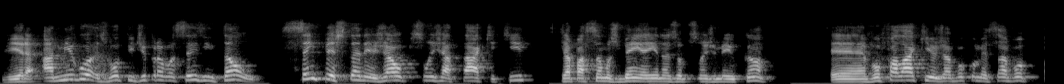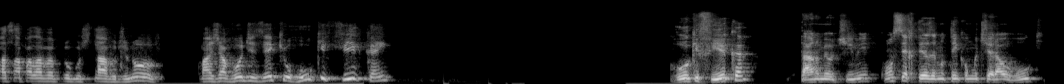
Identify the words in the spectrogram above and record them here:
Vira. Amigos, vou pedir para vocês, então, sem pestanejar opções de ataque aqui, já passamos bem aí nas opções de meio campo. É, vou falar aqui, eu já vou começar, vou passar a palavra para o Gustavo de novo, mas já vou dizer que o Hulk fica, hein? Hulk fica, tá no meu time, com certeza não tem como tirar o Hulk.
